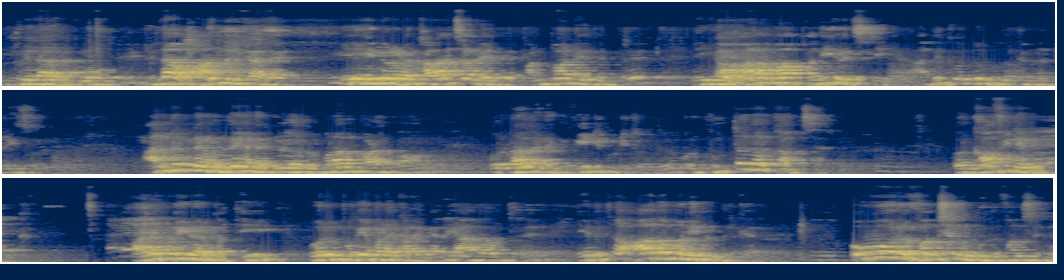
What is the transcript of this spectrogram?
இப்படிதான் இருக்கணும். இப்படிதான் வாழ்ந்திருக்காரு. எங்களோட கலாச்சாரம் இது பண்பாடு இதுன்ட்டு நீங்க ஆழமா பதிய வச்சிட்டீங்க. அதுக்கு வந்து முதற்கு நன்றி சொல்லணும் அண்ணன் வந்து எனக்கு ரொம்ப நாள் பழக்கம். ஒரு நாள் எனக்கு வீட்டுக்கு கூட்டிட்டு வந்து ஒரு புத்தகம் காமிச்சார். ஒரு காஃபி டேபிள் புக். பழங்குடியினர் பத்தி ஒரு புகைப்பட கலைஞர் யாரோ ஒருத்தர் எடுத்து பண்ணி வந்திருக்காரு ஒவ்வொரு ஃபங்க்ஷன் ஒவ்வொரு ஃபங்க்ஷன்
